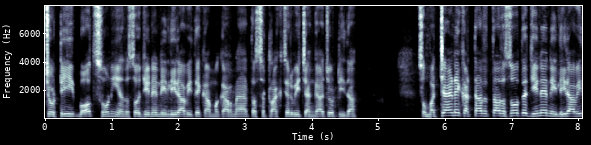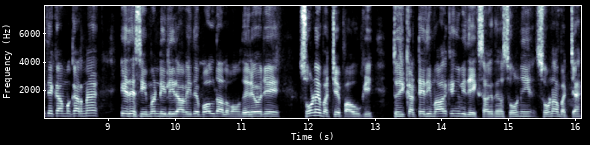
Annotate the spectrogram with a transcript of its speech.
ਝੋਟੀ ਬਹੁਤ ਸੋਹਣੀ ਹੈ ਦੱਸੋ ਜਿਹਨੇ ਨੀਲੀ ਰਾਵੀ ਤੇ ਕੰਮ ਕਰਨਾ ਹੈ ਤਾਂ ਸਟਰਕਚਰ ਵੀ ਚੰਗਾ ਝੋਟੀ ਦਾ। ਸੋ ਬੱਚਾ ਇਹਨੇ ਕੱਟਾ ਦਿੱਤਾ, ਦੱਸੋ ਤੇ ਜਿਹਨੇ ਨੀਲੀ ਰਾਵੀ ਤੇ ਕੰਮ ਕਰਨਾ ਇਹਦੇ ਸੀਮਨ ਨੀਲੀ ਰਾਵੀ ਦੇ ਬੁੱਲ ਦਾ ਲਵਾਉਂਦੇ ਰਹੋ ਜੇ ਸੋਹਣੇ ਬੱਚੇ ਪਾਊਗੀ। ਤੁਸੀਂ ਕੱਟੇ ਦੀ ਮਾਰਕਿੰਗ ਵੀ ਦੇਖ ਸਕਦੇ ਹੋ, ਸੋਹਣੀ, ਸੋਹਣਾ ਬੱਚਾ ਹੈ।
